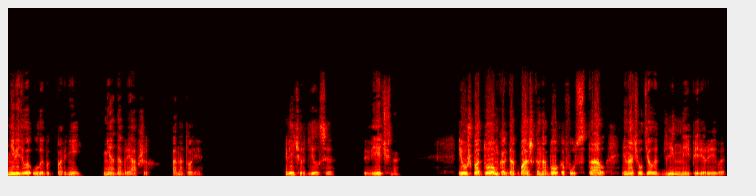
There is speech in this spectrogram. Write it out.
Не видела улыбок парней, не одобрявших Анатолия. Вечер длился вечно. И уж потом, когда Пашка Набоков устал и начал делать длинные перерывы,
